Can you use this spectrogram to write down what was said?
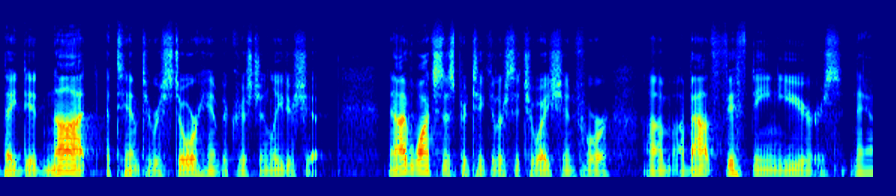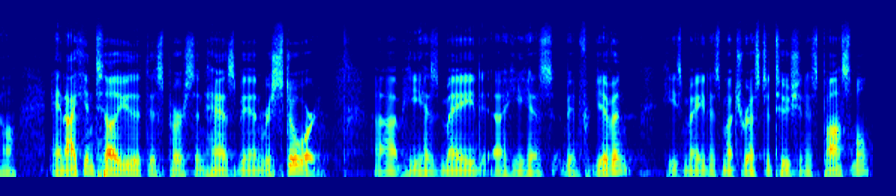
they did not attempt to restore him to Christian leadership. Now, I've watched this particular situation for um, about 15 years now, and I can tell you that this person has been restored. Um, he has made, uh, he has been forgiven. He's made as much restitution as possible.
